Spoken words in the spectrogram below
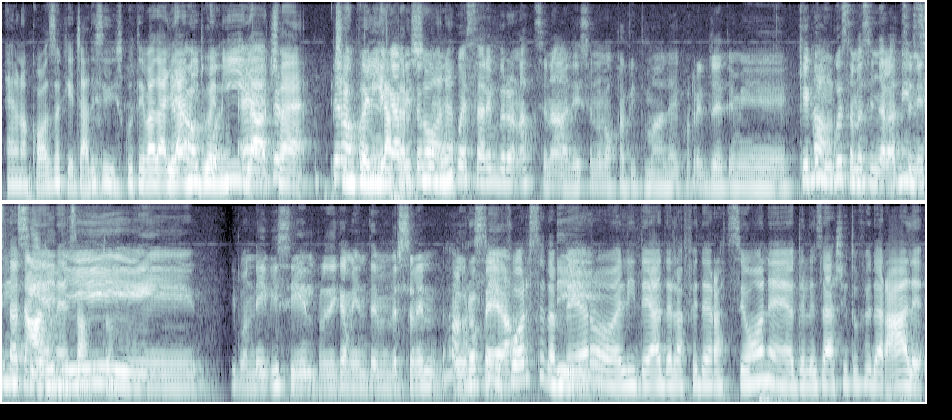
è una cosa che già si discuteva dagli Però anni que- 2000, eh, cioè però quelli, 5.000 capito, persone. comunque sarebbero nazionali, se non ho capito male, correggetemi. Che No, comunque sono segnalazioni statali insieme, di tipo Navy SEAL praticamente in versione Ma europea. Sì, forse di- davvero è l'idea della federazione o dell'esercito federale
